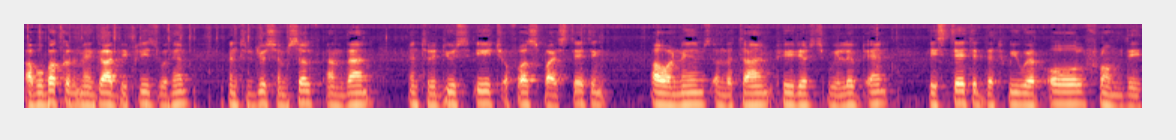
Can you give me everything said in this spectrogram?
Abu Bakr, may God be pleased with him, introduced himself and then introduced each of us by stating our names and the time periods we lived in. He stated that we were all from the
